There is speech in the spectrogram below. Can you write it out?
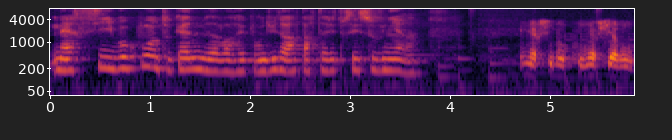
Merci beaucoup en tout cas de nous avoir répondu, d'avoir partagé tous ces souvenirs. Merci beaucoup, merci à vous.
